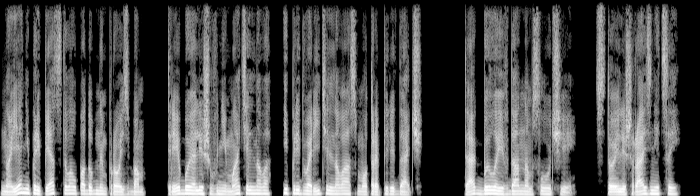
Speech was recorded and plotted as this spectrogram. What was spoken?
но я не препятствовал подобным просьбам, требуя лишь внимательного и предварительного осмотра передач. Так было и в данном случае, с той лишь разницей,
